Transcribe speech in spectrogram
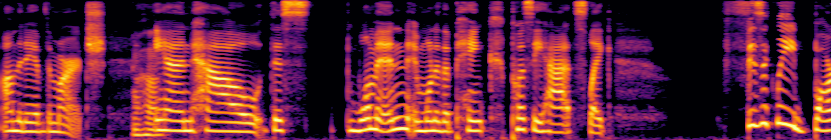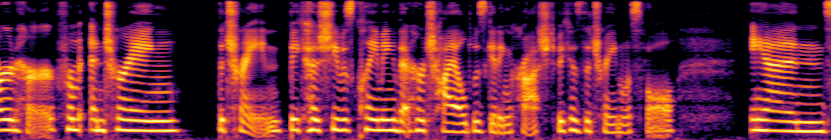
on the day of the march uh-huh. and how this woman in one of the pink pussy hats like physically barred her from entering the train because she was claiming that her child was getting crushed because the train was full. And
